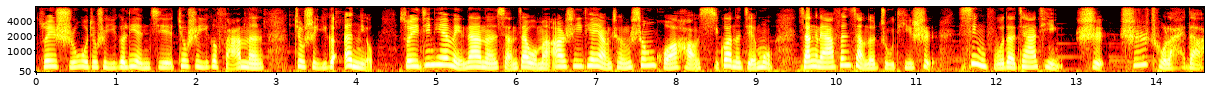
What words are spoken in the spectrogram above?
所以，食物就是一个链接，就是一个阀门，就是一个按钮。所以，今天伟娜呢，想在我们二十一天养成生活好习惯的节目，想给大家分享的主题是：幸福的家庭是吃出来的。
